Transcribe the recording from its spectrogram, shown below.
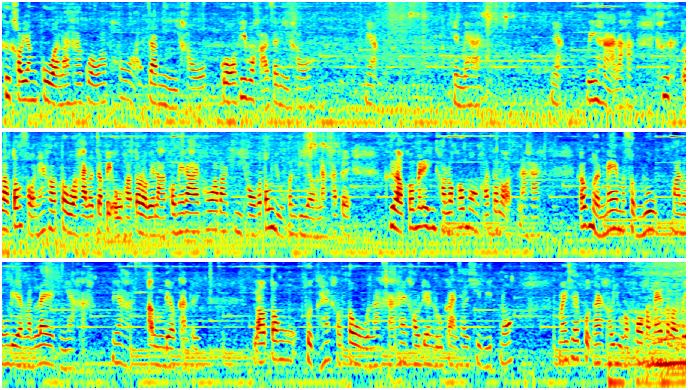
คือเขายังกลัวนะคะ กลัวว่าพ่อจะหนีเขากลัวว่าพี่บัวขาวจะหนีเขาเนี่ยเห็นไหมคะเนี่ยวิ่งหาแล้วค่ะ คือเราต้องสอนให้เขาโตค่ะ เราจะไปโอเขาตลอดเวลาก็ไม่ได้ เพราะว่าบางทีเขาก็ต้องอยู่คนเดียวนะคะ แต่คือเราก็ไม่ได้ทิ้งเขาเราก็มองเขาตลอดนะคะ ก็เหมือนแม่มาส่งลูกมาโรงเรียนวันแรกอย่างเงี้ยค่ะ เนี่ยค่ะเอาโรงเดียวกันเลย เราต้องฝึกให้เขาโตนะคะ ให้เขาเรียนรู้การใช้ชีวิตเนาะไม่ใช่ฝึกให้เขาอยู่กับพ่อกับแม่ตลอดเว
